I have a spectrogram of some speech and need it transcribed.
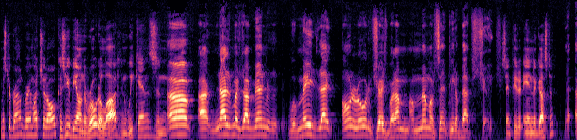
Mr. Brown, very much at all? Because you'd be on the road a lot and weekends and. Uh, I, not as much as I've been. We're made like on the road to church, but I'm, I'm a member of St. Peter Baptist Church St. Peter in Augusta? uh,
